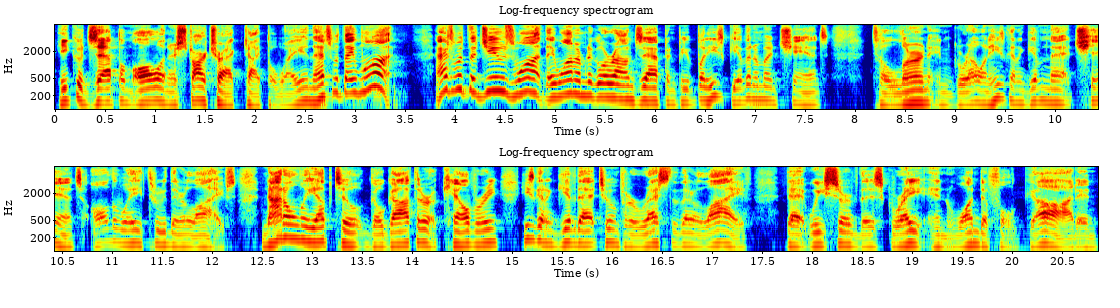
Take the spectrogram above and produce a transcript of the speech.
He could zap them all in a Star Trek type of way, and that's what they want. That's what the Jews want. They want him to go around zapping people, but he's giving them a chance to learn and grow, and he's going to give them that chance all the way through their lives. Not only up to Golgotha or Calvary, he's going to give that to them for the rest of their life. That we serve this great and wonderful God, and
